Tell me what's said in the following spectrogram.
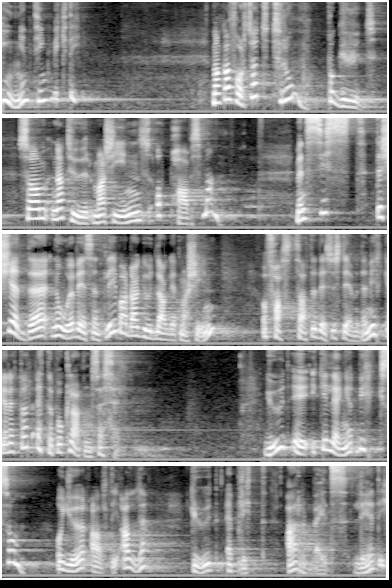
ingenting viktig. Man kan fortsatt tro på Gud som naturmaskinens opphavsmann. Men sist det skjedde noe vesentlig, var da Gud laget maskinen og fastsatte det systemet den virker etter. Etterpå klarte den seg selv. Gud er ikke lenger virksom og gjør alt i alle. Gud er blitt arbeidsledig.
